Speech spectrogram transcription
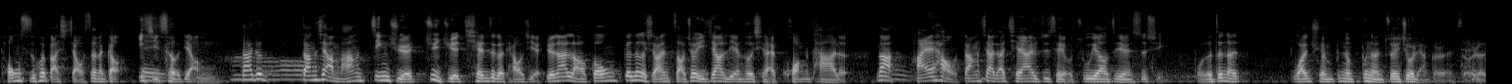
同时会把小三的告一起撤掉。那就当下马上惊觉拒绝签这个调解。原来老公跟那个小三早就已经要联合起来诓他了。那还好当下在签下去之前有注意到这件事情，否则真的完全不能不能追究两个人的责任。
